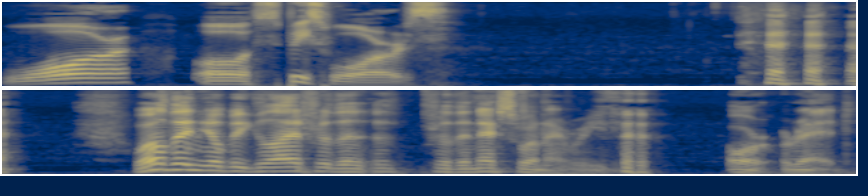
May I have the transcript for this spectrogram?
war or space wars. well, then you'll be glad for the for the next one I read or read.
